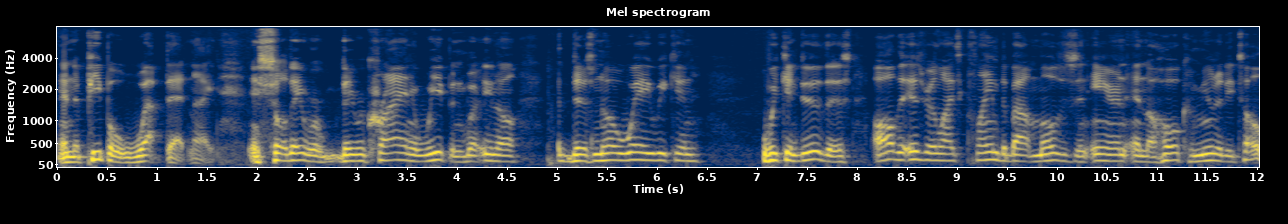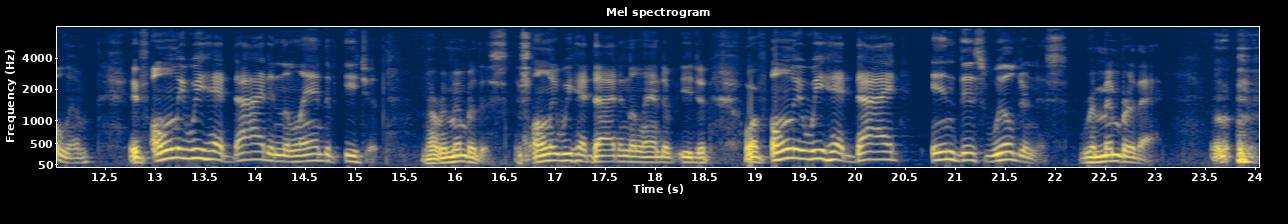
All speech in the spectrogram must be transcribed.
and the people wept that night. And so they were they were crying and weeping. But You know, there's no way we can we can do this. All the Israelites claimed about Moses and Aaron, and the whole community told them, if only we had died in the land of Egypt. Now remember this. If only we had died in the land of Egypt, or if only we had died in this wilderness. Remember that.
